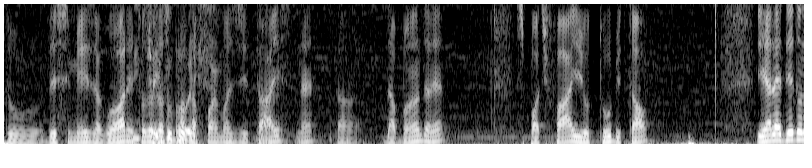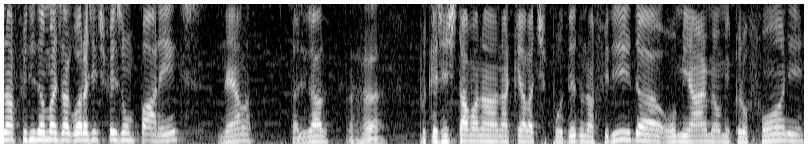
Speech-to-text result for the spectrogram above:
do, desse mês agora, em 26 todas as plataformas digitais, né? Da, da banda, né? Spotify, YouTube e tal. E ela é dedo na ferida, mas agora a gente fez um parênteses nela, tá ligado? Aham. Porque a gente tava na, naquela, tipo, dedo na ferida, ou minha arma é o microfone.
